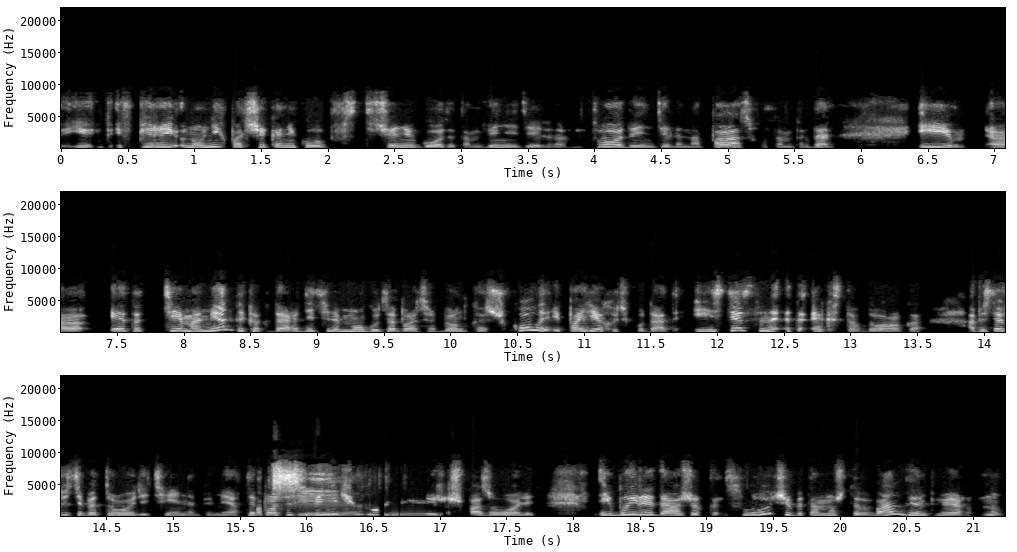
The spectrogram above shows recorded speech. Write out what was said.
и, и в период, но у них большие каникулы в течение года, там, две недели на Рождество, две недели на Пасху, там, и так далее. И э, это те моменты, когда родители могут забрать ребенка из школы и поехать куда-то. И, естественно, это экстра дорого. А представь, у тебя трое детей, например. Ты Вообще. просто себе ничего не можешь позволить. И были даже случаи, потому что в Англии, например, ну,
